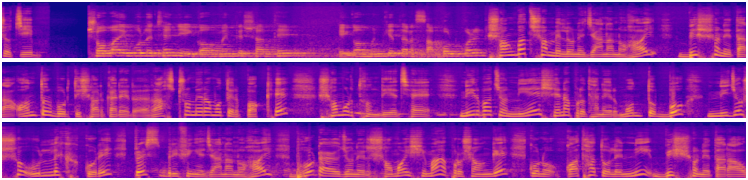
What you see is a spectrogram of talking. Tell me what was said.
সচিব। সবাই বলেছেন এই গভর্নমেন্টের সাথে এই গভর্নমেন্টকে তারা সাপোর্ট করেন। সংবাদ সম্মেলনে জানানো হয় বিশ্ব নেতারা অন্তর্বর্তী সরকারের রাষ্ট্র মেরামতের পক্ষে সমর্থন দিয়েছে। নির্বাচন নিয়ে সেনাপ্রধানের মন্তব্য নিজস্ব উল্লেখ করে প্রেস ব্রিফিংয়ে জানানো হয় ভোট আয়োজনের সময়সীমা প্রসঙ্গে কোনো কথা তোলেননি বিশ্ব নেতারাও।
